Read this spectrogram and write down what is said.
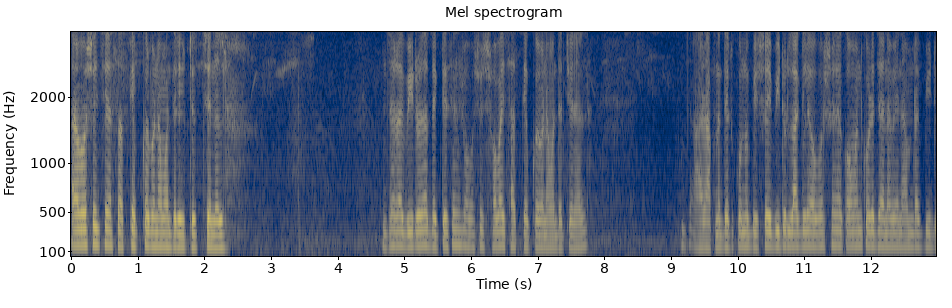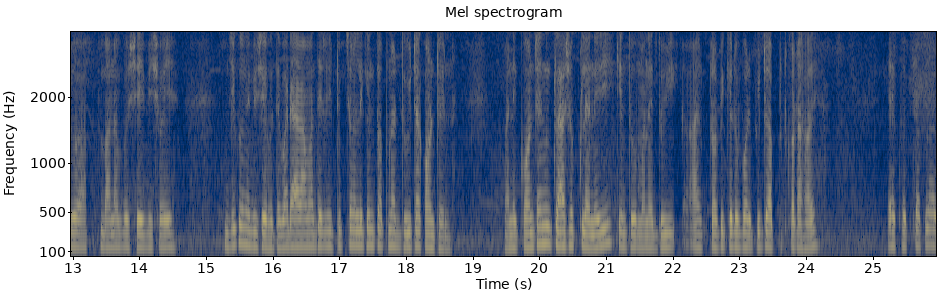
আর অবশ্যই সাবস্ক্রাইব করবেন আমাদের ইউটিউব চ্যানেল। যারা ভিডিওটা দেখতেছেন, অবশ্যই সবাই সাবস্ক্রাইব করবেন আমাদের চ্যানেল। আর আপনাদের কোনো বিষয়ে ভিডিও লাগলে অবশ্যই কমেন্ট করে জানাবেন, আমরা ভিডিও বানাবো সেই বিষয়ে। যে কোনো বিষয় হতে পারে। আর আমাদের ইউটিউব চ্যানেলে কিন্তু আপনার দুইটা কন্টেন্ট মানে কন্টেন্ট ক্লাস অফ ক্ল্যানেরই কিন্তু মানে দুই টপিকের উপর ভিডিও আপলোড করা হয়। এক হচ্ছে আপনার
